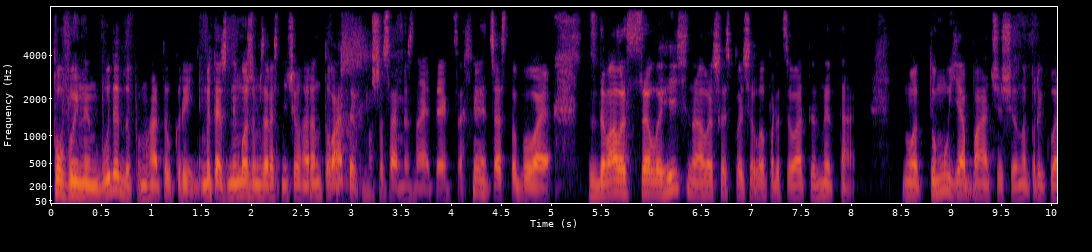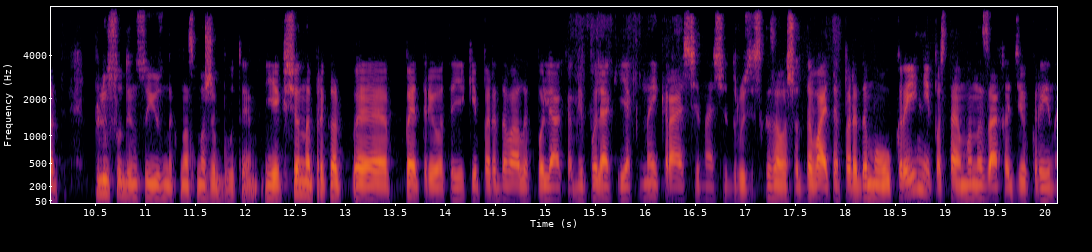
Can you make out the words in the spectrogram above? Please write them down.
повинен буде допомагати Україні. Ми теж не можемо зараз нічого гарантувати, тому що самі знаєте, як це часто буває. Здавалося, все логічно, але щось почало працювати не так. Ну от тому я бачу, що, наприклад, плюс один союзник в нас може бути. І якщо, наприклад, е, патріоти, які передавали полякам, і поляки, як найкращі наші друзі, сказали, що давайте передамо Україні і поставимо на заході України.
